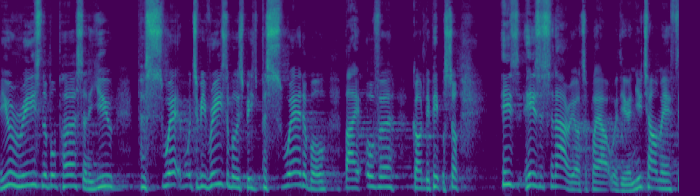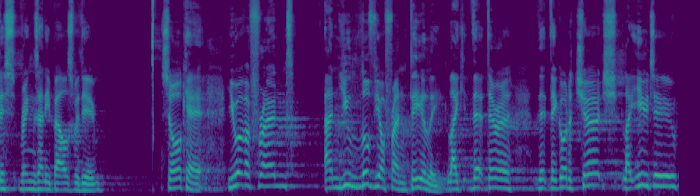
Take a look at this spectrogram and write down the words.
Are you a reasonable person? Are you persuade to be reasonable is to be persuadable by other godly people. So here's, here's a scenario to play out with you, and you tell me if this rings any bells with you. So, okay, you have a friend and you love your friend dearly. Like they're, they're a, they go to church like you do.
